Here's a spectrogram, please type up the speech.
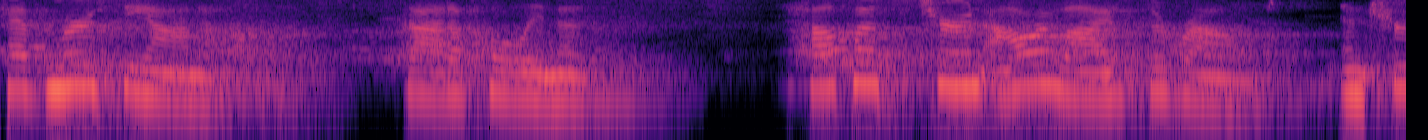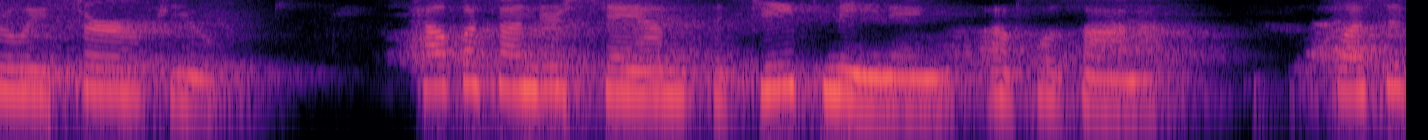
Have mercy on us, God of holiness. Help us turn our lives around and truly serve you. Help us understand the deep meaning of Hosanna. Blessed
